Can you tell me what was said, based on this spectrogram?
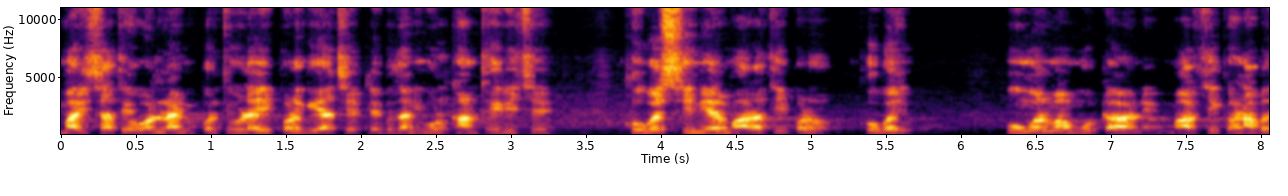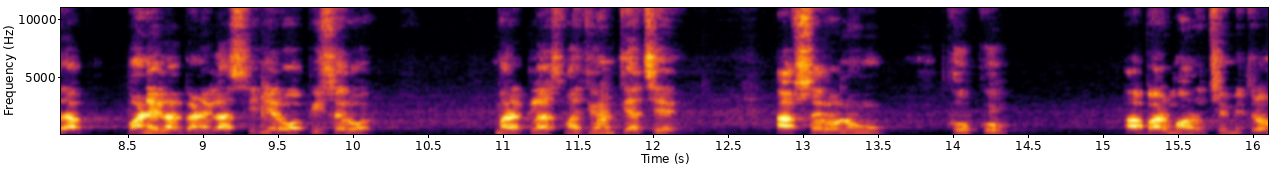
મારી સાથે ઓનલાઈન ઉપર જોડાઈ પણ ગયા છે, એટલે બધાની ઓળખાણ થઈ રહી છે. ખૂબ જ સિનિયર મારાથી પણ ખૂબ જ ઉંમરમાં મોટા અને મારાથી ઘણા બધા ભણેલા ગણેલા સિનિયર ઓફિસરો મારા ક્લાસમાં જોઈન થયા છે. આપ સર્વનો હું ખૂબ ખૂબ આભાર માનું છું મિત્રો.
